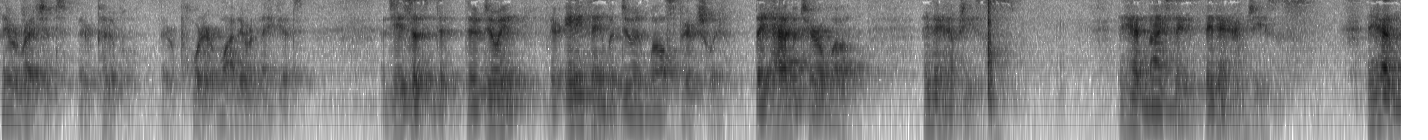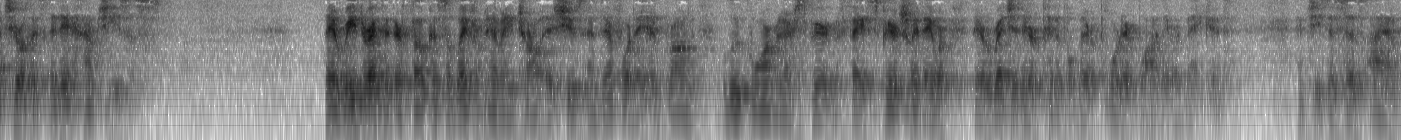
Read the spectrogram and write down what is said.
They were wretched. They were pitiful. They were poor. They were blind. They were naked. And Jesus says they're doing, they're anything but doing well spiritually. They had material wealth. They didn't have Jesus. They had nice things. They didn't have Jesus. They had material things. They didn't have Jesus. They redirected their focus away from him and eternal issues, and therefore they had grown lukewarm in their spirit and faith. Spiritually, they were, they were wretched, they were pitiful, they were poor, they were blind, they were naked. And Jesus says, I am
